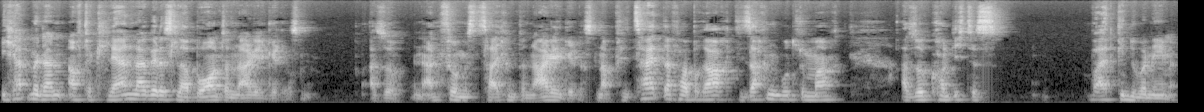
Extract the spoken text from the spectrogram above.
ich habe mir dann auf der Kläranlage das Labor unter Nagel gerissen. Also in Anführungszeichen unter Nagel gerissen. Habe viel Zeit da verbracht, die Sachen gut gemacht. Also konnte ich das weitgehend übernehmen.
